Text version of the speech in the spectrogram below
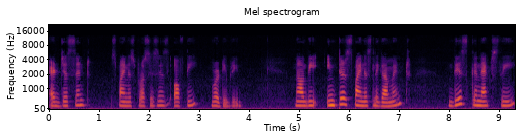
adjacent spinous processes of the vertebrae. Now the interspinous ligament this connects the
